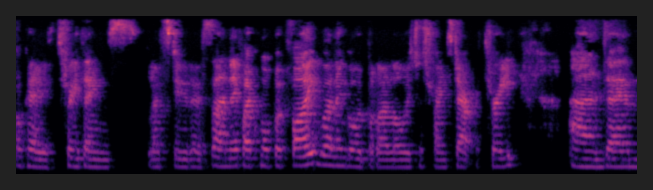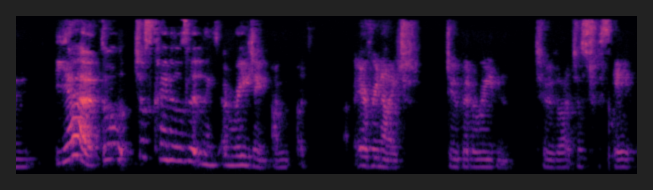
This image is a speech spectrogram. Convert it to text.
okay, three things, let's do this. And if I come up with five, well and good, but I'll always just try and start with three. And um, yeah, though, just kind of those little things. I'm reading. I'm every night do a bit of reading to that, just to escape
